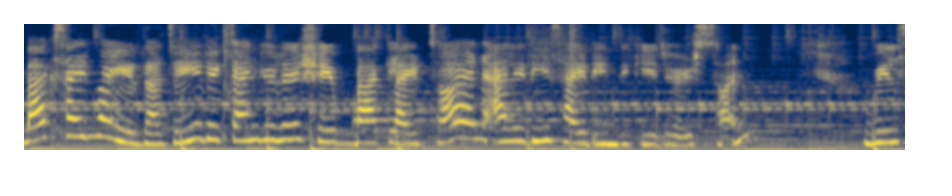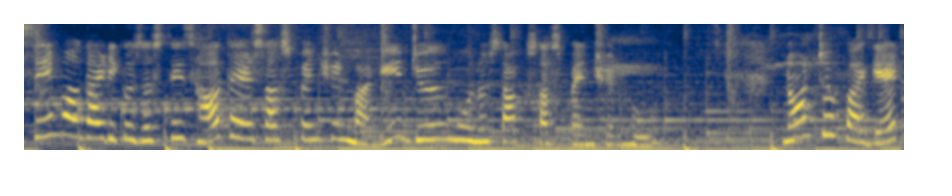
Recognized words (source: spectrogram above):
back साइडमा हेर्दा चाहिँ रेक्ट्याङ्गुलर सेप ब्याक लाइट छ एन्ड एलइडी साइड इन्डिकेटर्स छन् व्हिल सेम अगाडिको जस्तै छ तर सस्पेन्सन भने ड्युल मोनोसक सस्पेन्सन हो नट टु फर्गेट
